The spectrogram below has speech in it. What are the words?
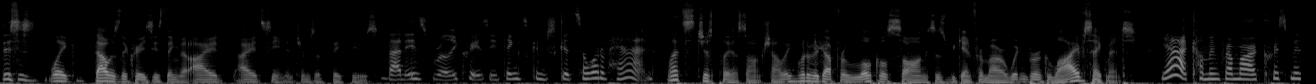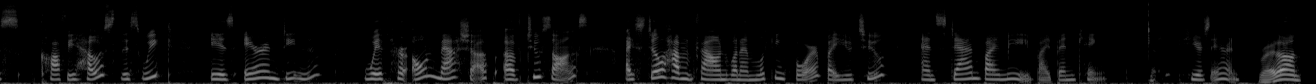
this is like that was the craziest thing that i had, i had seen in terms of fake news That is really crazy. Things can just get so out of hand. let's just play a song shall we what have we got for local songs this weekend from our wittenberg live segment Yeah, coming from our Christmas coffee house this week is Erin Deighton with her own mashup of two songs. I still haven't found what I'm looking for by U2 and Stand by Me by Ben King. H- Here's Erin. right on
